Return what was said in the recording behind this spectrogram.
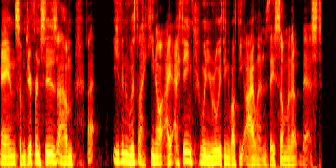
and some differences. Um, even with like you know I, I think when you really think about the islands they sum it up best.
